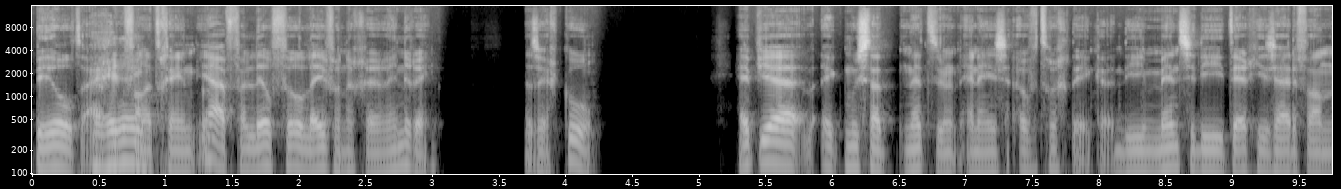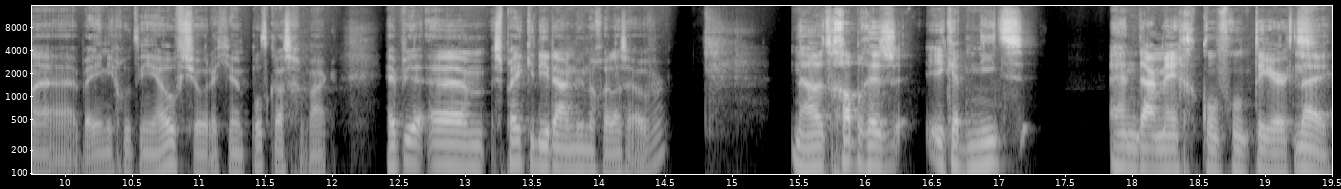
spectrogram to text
beeld eigenlijk van hetgeen, ja, van heel veel levendige herinnering. Dat is echt cool. Heb je, ik moest daar net toen ineens over terugdenken. Die mensen die tegen je zeiden van, eh, ben je niet goed in je hoofd, joh, dat je een podcast gaat maken. Heb je, ehm, spreek je die daar nu nog wel eens over? Nou, het grappige is, ik heb niet hen daarmee geconfronteerd. Nee.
